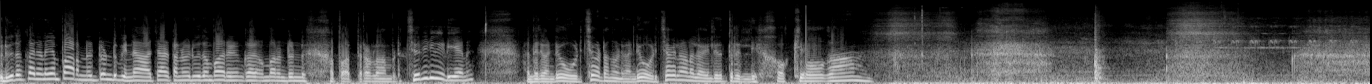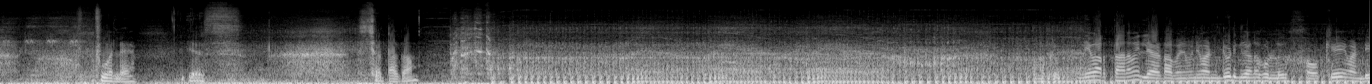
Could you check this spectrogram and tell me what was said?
ഒരുവിധം കാര്യങ്ങൾ ഞാൻ പറഞ്ഞിട്ടുണ്ട്. പിന്നെ ആ ചേട്ടൻ ഒരുവിധം പറഞ്ഞിട്ടുണ്ട്. അപ്പോൾ അത്രേ ഉള്ളൂ. നമ്മുടെ ചെറിയൊരു വീഡിയോ ആണ്. അതിൽ വണ്ടി ഓടിച്ചു കേട്ടോ വണ്ടി ഓടിച്ചാലാണല്ലോ അതിന്റെ ഒരു ത്രില്ല് ഓക്കെ പോകാം. പോവല്ലേ യെസ് സ്റ്റാർട്ടാക്കാം ഇനി വർത്താനമില്ല കേട്ടോ. അപ്പം ഇനി വണ്ടി ഓടിക്കലാണ് ഫുള്ള് ഓക്കെ വണ്ടി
